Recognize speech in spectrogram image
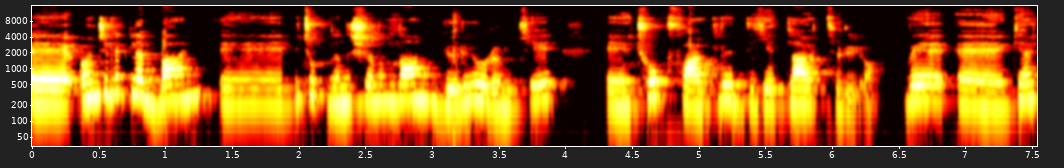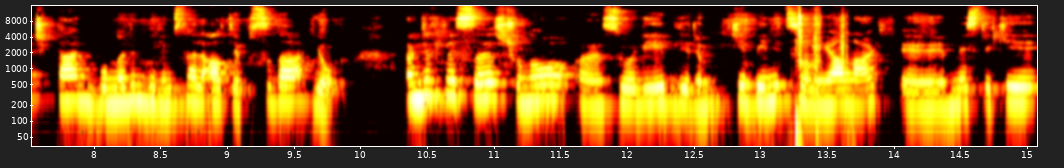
Ee, öncelikle ben e, birçok danışanımdan görüyorum ki e, çok farklı diyetler türüyor ve e, gerçekten bunların bilimsel altyapısı da yok. Öncelikle size şunu e, söyleyebilirim ki beni tanıyanlar e, mesleki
